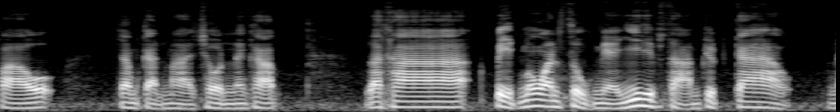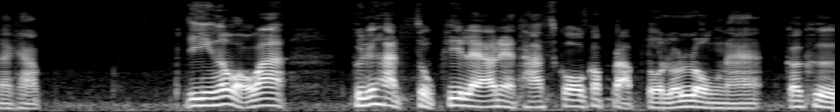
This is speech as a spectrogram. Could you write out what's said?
ฟัลจำกัดมหาชนนะครับราคาปิดเมื่อวันศุกร์เนี่ย 23.9 นะครับ จริงๆต้องบอกว่าพฤหัสสุกที่แล้วเนี่ยทัสโกก็ปรับตัวลดลงนะฮะก็คือ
